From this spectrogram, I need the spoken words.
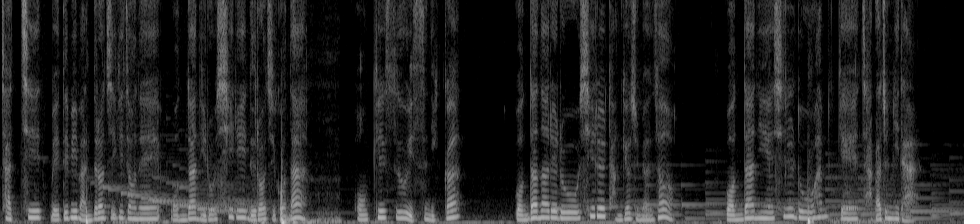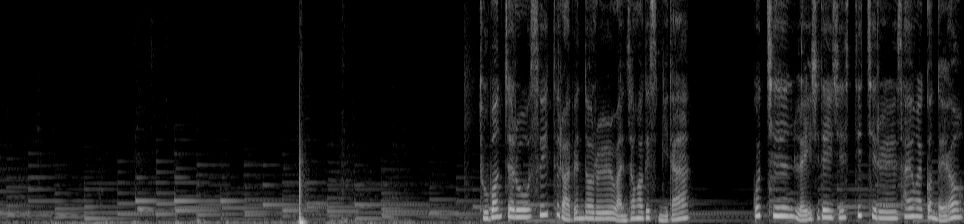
자칫 매듭이 만들어지기 전에 원단 위로 실이 늘어지거나 엉킬 수 있으니까 원단 아래로 실을 당겨주면서 원단 위의 실도 함께 잡아줍니다. 두 번째로 sweet 라벤더를 완성하겠습니다. 꽃은 lazy daisy 스티치를 사용할 건데요.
